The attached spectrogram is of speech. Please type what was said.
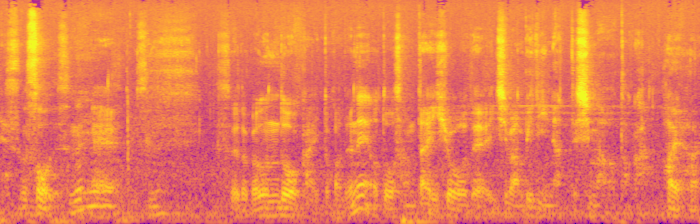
ですか。そうですね、ええ。そうですね。それとか運動会とかでねお父さん代表で一番ビリになってしまうとかはいはいはい。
